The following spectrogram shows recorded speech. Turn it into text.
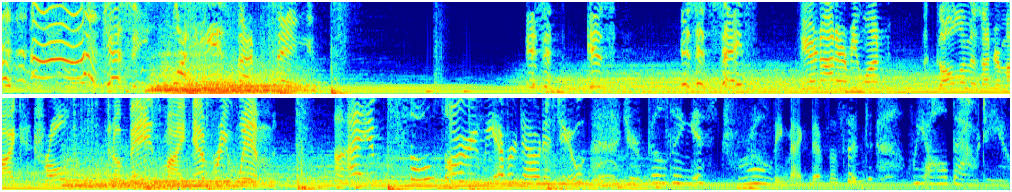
Jesse, what is that thing? Is it. is. is it safe? Fear not, everyone. The golem is under my control and obeys my every whim. I am so sorry we ever doubted you. Your building is truly magnificent. We all bow to you.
